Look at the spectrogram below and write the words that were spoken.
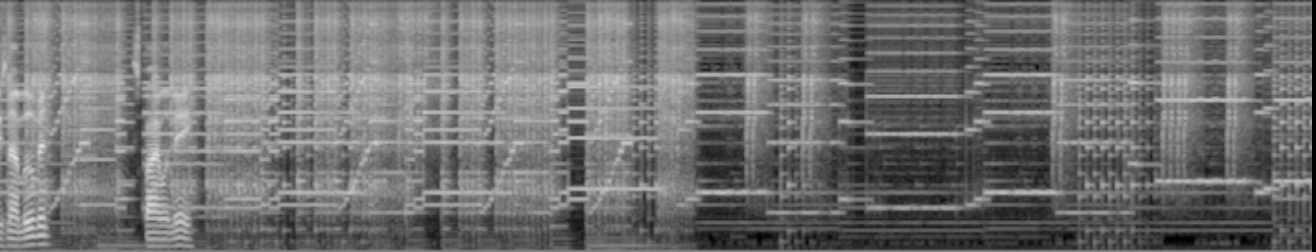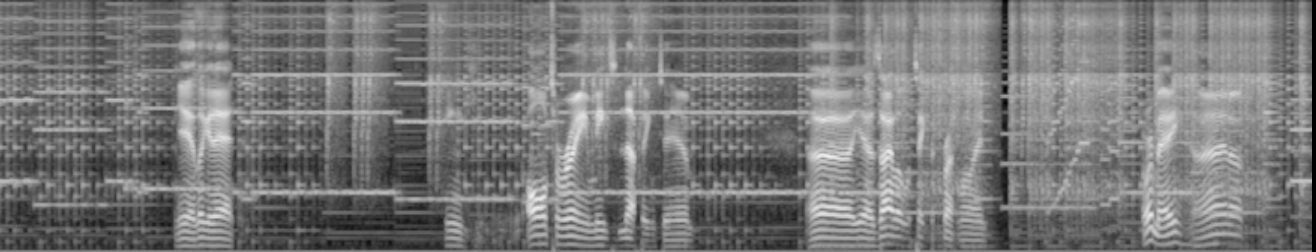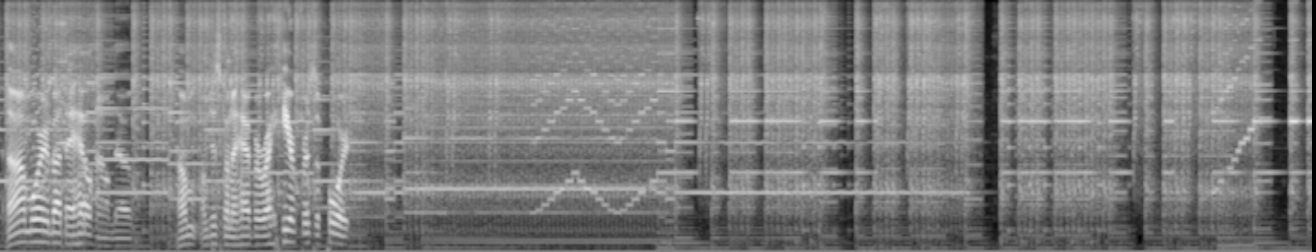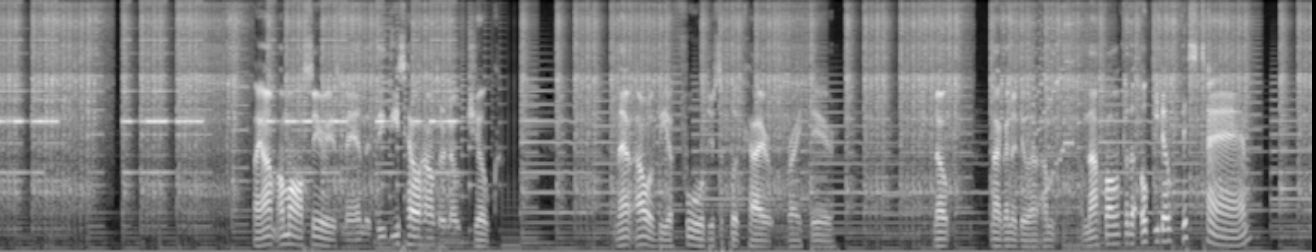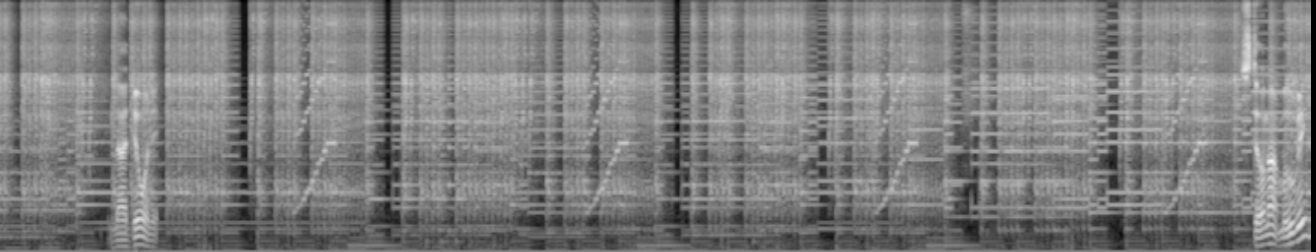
He's not moving. It's fine with me. Yeah, look at that. All terrain means nothing to him. Uh, yeah, Zylo will take the front line. Or Mae. I don't... I'm worried about that Hellhound, though. I'm, I'm just gonna have her right here for support. Like, I'm, I'm all serious, man. These Hellhounds are no joke. Now, I would be a fool just to put Kai right there. Nope. Not gonna do it. I'm, I'm not falling for the okey doke this time. Not doing it. Still not moving?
